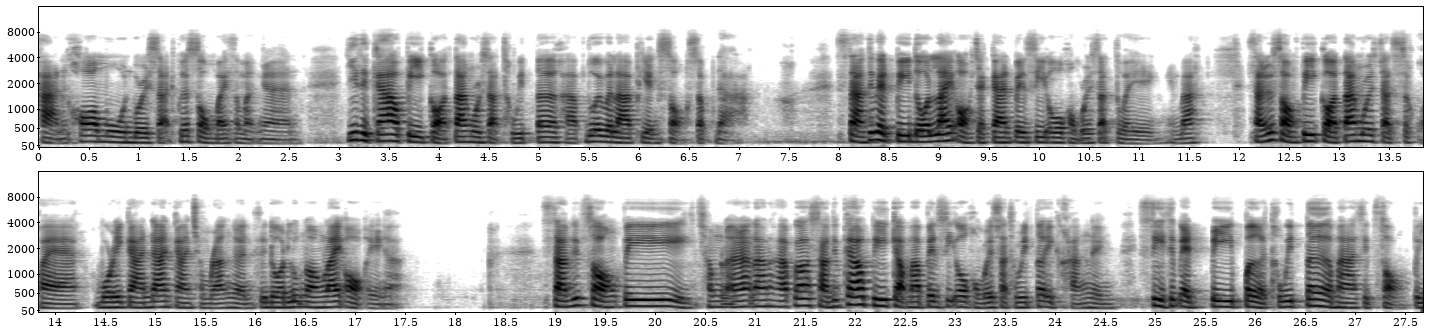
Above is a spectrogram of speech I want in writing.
ฐานข้อมูลบริษัทเพื่อส่งใบสมัครงาน 29 ปีก่อตั้งบริษัท Twitter ครับด้วยเวลาเพียง 2 สัปดาห์ 31 ปีโดนไล่ออกจากการเป็น CEO ของบริษัทตัวเองเห็นปะ32 ปีก่อตั้งบริษัท Square บริการด้านการชำระเงิน คือโดนลูกน้องไล่ออกเองอะ 32 ปีชำระแล้วนะครับ ก็ 39 ปีกลับมาเป็น CEO ของบริษัท Twitter อีกครั้งหนึ่ง 41 ปีเปิด Twitter มา 12 ปี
